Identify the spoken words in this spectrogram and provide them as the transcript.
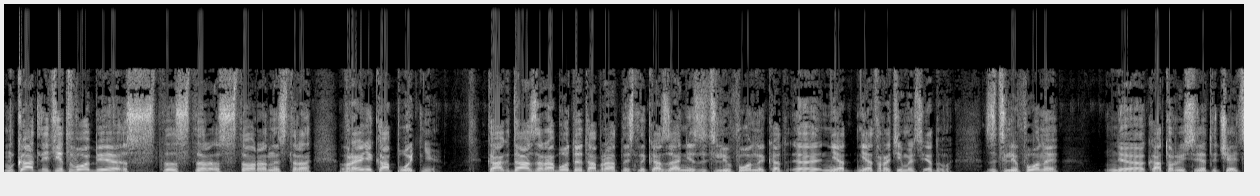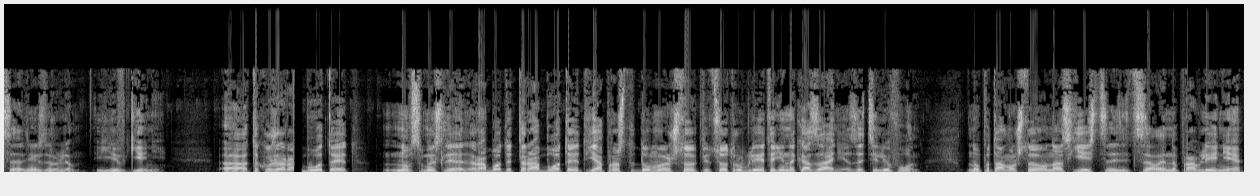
МКАД летит в обе ст- ст- стороны страны. В районе Капотни. Когда заработает обратность наказания за телефоны, э, неот- неотвратимость, я думаю, за телефоны, э, которые сидят и чатятся в них за рулем. Евгений. Э, так уже работает. Ну, в смысле, работать-то работает. Я просто думаю, что 500 рублей это не наказание за телефон. Ну, потому что у нас есть э, целое направление,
